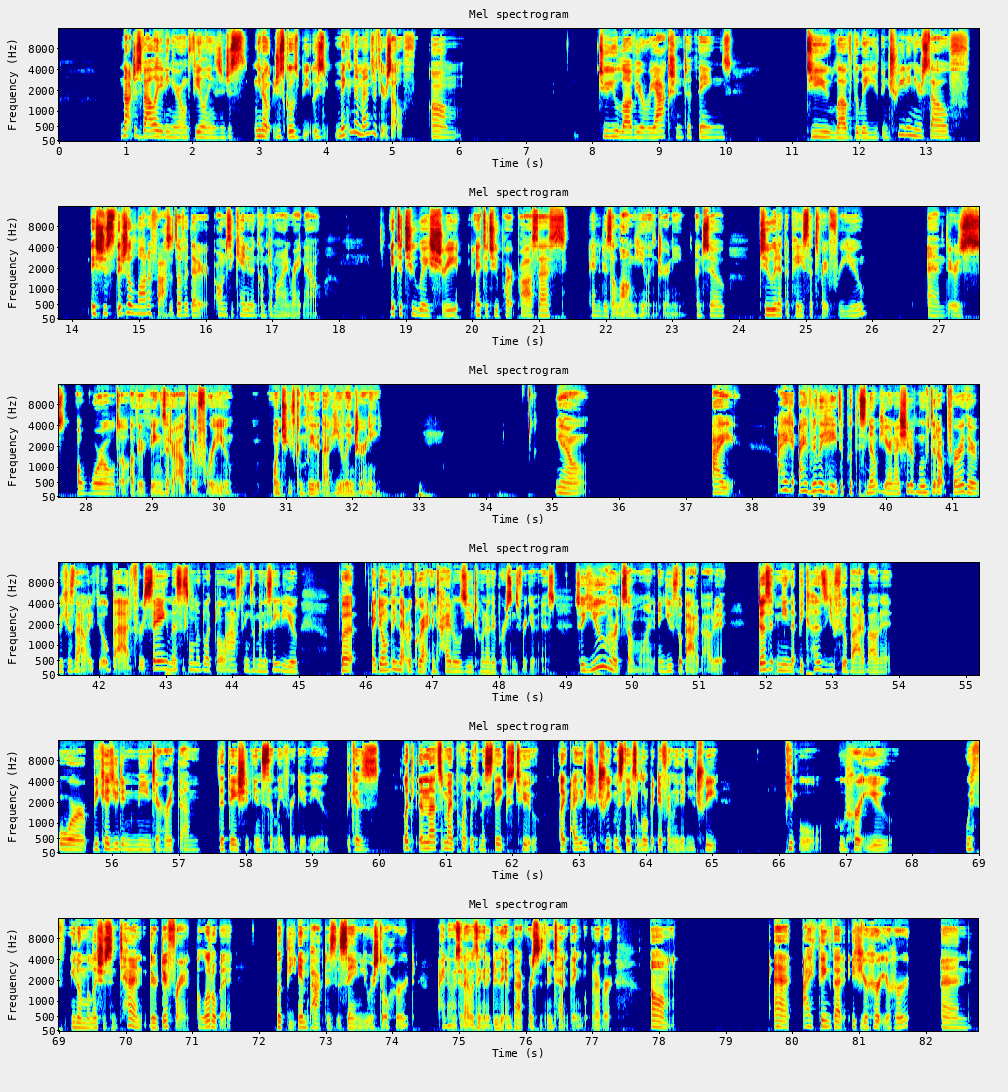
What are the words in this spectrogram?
Not just validating your own feelings and just, you know, just goes be just making amends with yourself. Um do you love your reaction to things? Do you love the way you've been treating yourself? It's just there's a lot of facets of it that are, honestly can't even come to mind right now. It's a two-way street. It's a two-part process and it is a long healing journey. And so do it at the pace that's right for you. And there's a world of other things that are out there for you once you've completed that healing journey. You know, I I I really hate to put this note here and I should have moved it up further because now I feel bad for saying this is one of the, like the last things I'm going to say to you. But I don't think that regret entitles you to another person's forgiveness. So you hurt someone and you feel bad about it doesn't mean that because you feel bad about it or because you didn't mean to hurt them, that they should instantly forgive you. Because, like, and that's my point with mistakes too. Like, I think you should treat mistakes a little bit differently than you treat people who hurt you with, you know, malicious intent. They're different a little bit, but the impact is the same. You were still hurt. I know I said I wasn't going to do the impact versus intent thing, but whatever. Um, and I think that if you're hurt, you're hurt. And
